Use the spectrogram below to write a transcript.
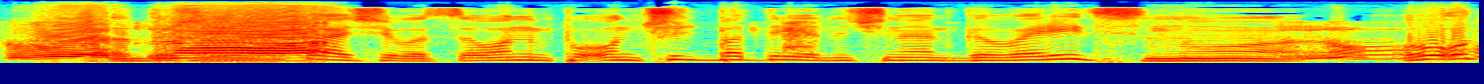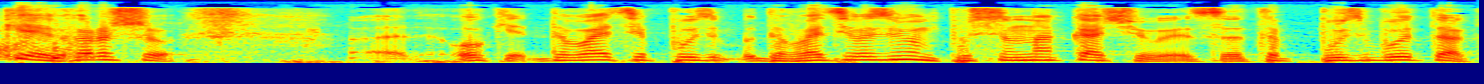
Вот, Даже но... накачиваться, он, он чуть бодрее начинает говорить, но... Ну... окей, хорошо. Э, окей, давайте, пусть, давайте возьмем, пусть он накачивается, это пусть будет так.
